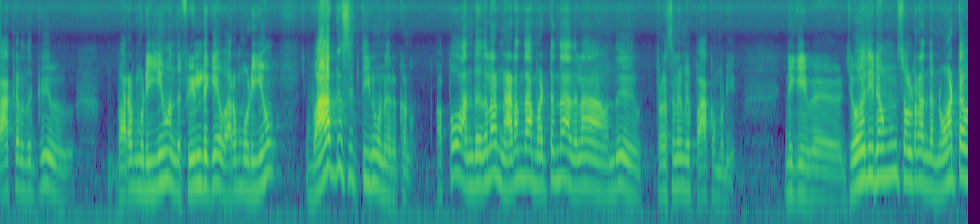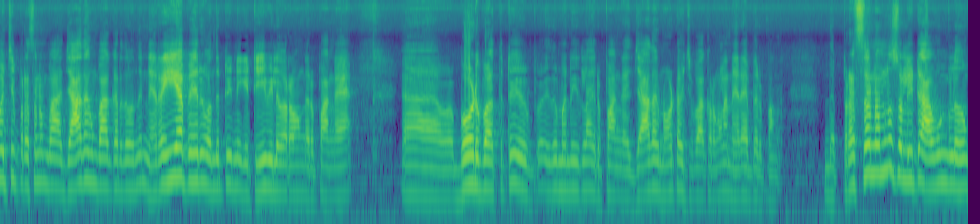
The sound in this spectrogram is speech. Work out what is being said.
பார்க்கறதுக்கு வர முடியும் அந்த ஃபீல்டுக்கே வர முடியும். வாக்கு சித்தின்னு ஒன்று இருக்கணும். அப்போது அந்த இதெல்லாம் நடந்தால் மட்டும்தான் அதெல்லாம் வந்து பிரசனமே பார்க்க முடியும். இன்றைக்கி ஜோதிடம்னு சொல்கிற அந்த நோட்டை வச்சு பிரசனம் பா ஜாதகம் பார்க்குறது வந்து நிறைய பேர் வந்துட்டு இன்றைக்கி டிவியில் வரவங்க இருப்பாங்க. போர்டு பார்த்துட்டு இது மாதிரிலாம் இருப்பாங்க. ஜாதக நோட்டை வச்சு பார்க்குறவங்களாம் நிறைய பேர் இருப்பாங்க. இந்த பிரசனம்னு சொல்லிட்டு அவங்களும்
